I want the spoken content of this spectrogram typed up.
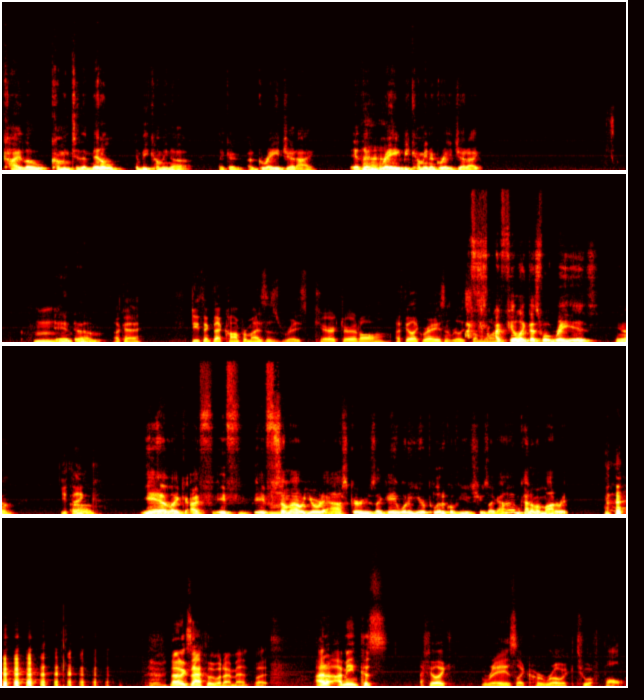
Kylo coming to the middle and becoming a like a, a gray Jedi, and then Rey becoming a gray Jedi. hmm. And um, okay. Do you think that compromises Rey's character at all? I feel like Rey isn't really someone. I feel like that's what Rey is. You know. you think? um, Yeah, like I f- if if Hmm. somehow you were to ask her, who's like, "Hey, what are your political views?" She's like, "I'm kind of a moderate." Not exactly what I meant, but I don't. I mean, because I feel like Rey is like heroic to a fault.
